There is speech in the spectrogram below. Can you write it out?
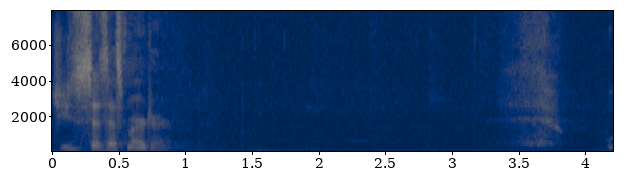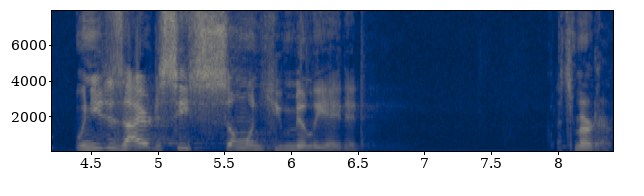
Jesus says that's murder. When you desire to see someone humiliated, that's murder.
